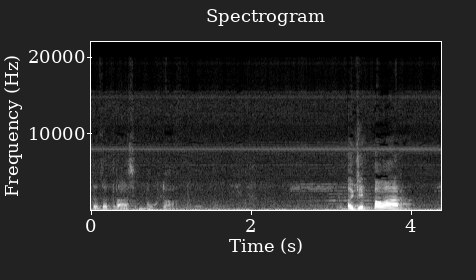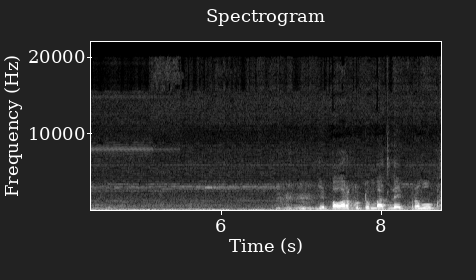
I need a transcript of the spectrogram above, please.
त्याचा त्रास भोगतो आहोत. अजित पवार. जे पवार कुटुंबातलं एक प्रमुख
